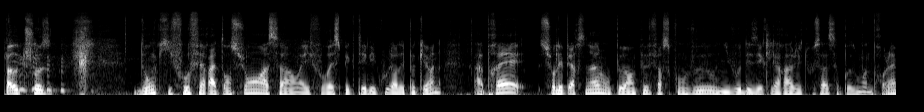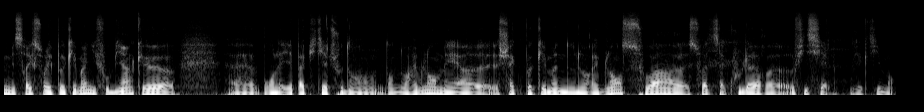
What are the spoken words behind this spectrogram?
pas autre chose. Donc il faut faire attention à ça, il faut respecter les couleurs des Pokémon. Après, sur les personnages, on peut un peu faire ce qu'on veut au niveau des éclairages et tout ça, ça pose moins de problèmes, mais c'est vrai que sur les Pokémon, il faut bien que... euh, bon, là, il n'y a pas Pikachu dans, dans Noir et Blanc, mais euh, chaque Pokémon de Noir et Blanc soit, euh, soit de sa couleur euh, officielle, effectivement.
